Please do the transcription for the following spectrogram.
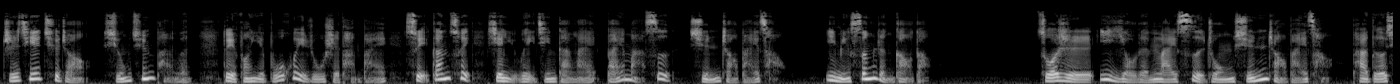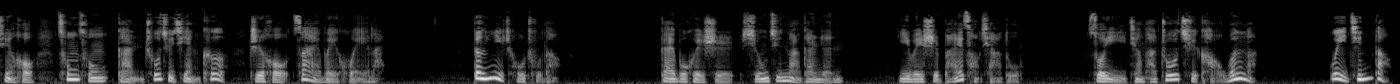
直接去找熊军盘问，对方也不会如实坦白，遂干脆先与魏金赶来白马寺寻找百草。一名僧人告道：“昨日亦有人来寺中寻找百草。”他得讯后，匆匆赶出去见客，之后再未回来。邓毅踌躇道：“该不会是熊军那干人，以为是百草下毒，所以将他捉去拷问了？”魏金道：“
